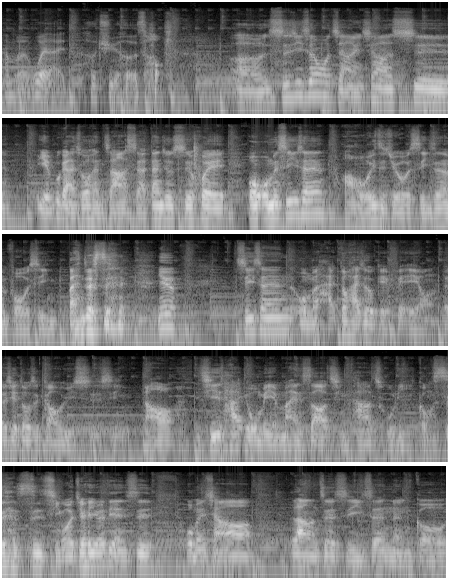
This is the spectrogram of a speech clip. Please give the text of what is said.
他们未来何去何从？呃，实习生我讲一下是，也不敢说很扎实啊，但就是会，我我们实习生啊、哦，我一直觉得我实习生很佛心，反正就是因为实习生我们还都还是有给费用，而且都是高于时薪，然后其实他我们也蛮少请他处理公司的事情，我觉得有点是我们想要。让这个实习生能够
